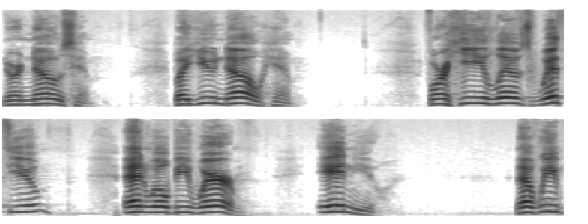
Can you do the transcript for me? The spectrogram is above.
nor knows him. but you know him. For he lives with you and will be where? In you. Now, we,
